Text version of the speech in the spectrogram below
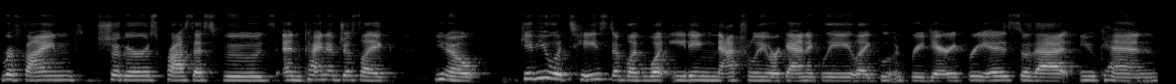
refined sugars processed foods and kind of just like you know give you a taste of like what eating naturally organically like gluten-free dairy-free is so that you can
